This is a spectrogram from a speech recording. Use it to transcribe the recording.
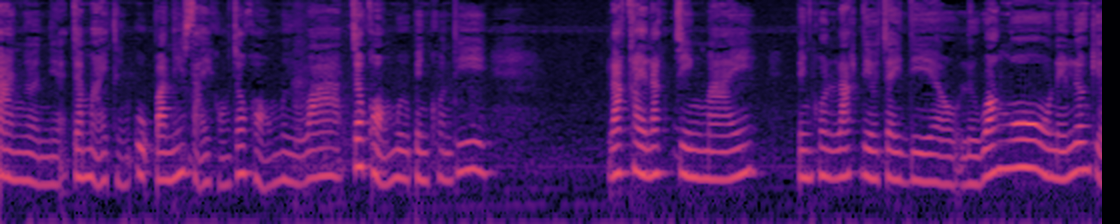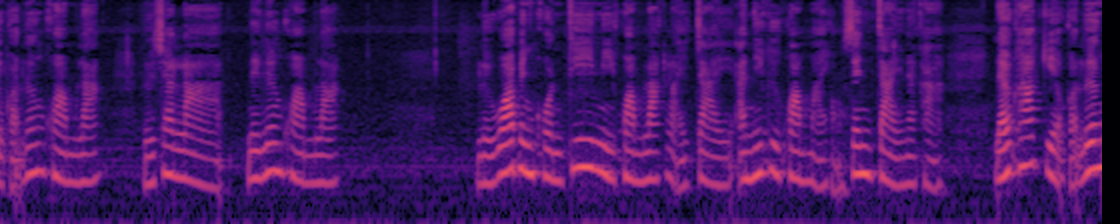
การเงินเนี่ยจะหมายถึงอุปนิสัยของเจ้าของมือว่า เจ้าของมือเป็นคนที่รักใครรักจริงไหมเป็นคนรักเดียวใจเดียว หรือว่าโง่ในเรื่องเกี่ยวกับเรื่องความรัก หรือฉลาดในเรื่องความรัก หรือว่าเป็นคนที่มีความรักหลายใจ อันนี้คือความหมายของเส้นใจนะคะ แล้วค่าเกี่ยวกับเรื่อง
